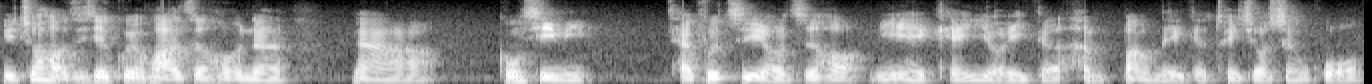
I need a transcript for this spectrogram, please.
你做好这些规划之后呢，那恭喜你财富自由之后，你也可以有一个很棒的一个退休生活。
